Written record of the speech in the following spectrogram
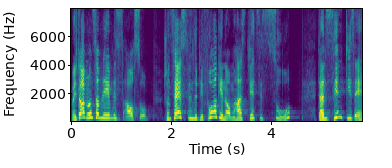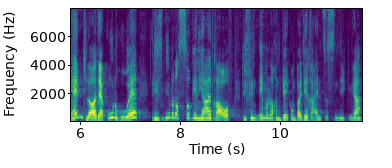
Und ich glaube, in unserem Leben ist es auch so. Schon selbst wenn du dir vorgenommen hast, jetzt ist zu, dann sind diese Händler der Unruhe, die sind immer noch so genial drauf, die finden immer noch einen Weg, um bei dir reinzusneaken, ja?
